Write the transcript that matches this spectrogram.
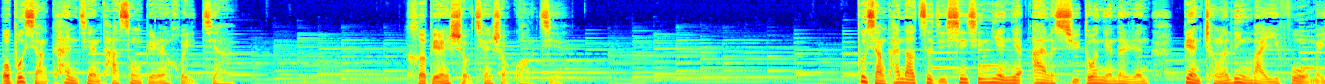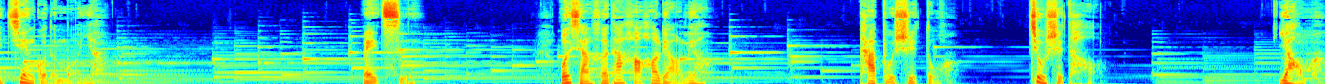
我不想看见他送别人回家，和别人手牵手逛街。不想看到自己心心念念爱了许多年的人，变成了另外一副我没见过的模样。每次，我想和他好好聊聊，他不是躲，就是逃；要么，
